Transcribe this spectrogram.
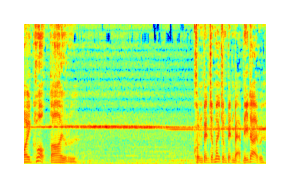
ไฟคลอกตายหรือ คนเป็นจะไม่จนเป็นแบบนี้ได้หรือ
